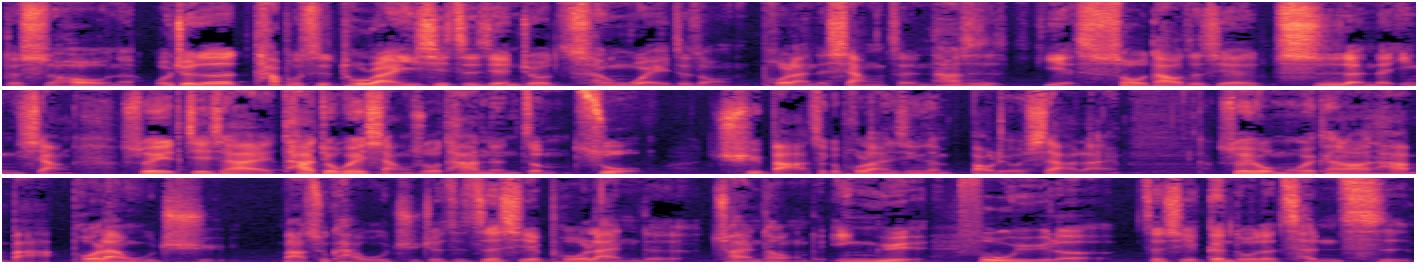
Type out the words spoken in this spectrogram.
的时候呢，我觉得他不是突然一夕之间就成为这种波兰的象征，他是也受到这些诗人的影响，所以接下来他就会想说他能怎么做去把这个波兰精神保留下来，所以我们会看到他把波兰舞曲、马苏卡舞曲，就是这些波兰的传统的音乐赋予了。这些更多的层次，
